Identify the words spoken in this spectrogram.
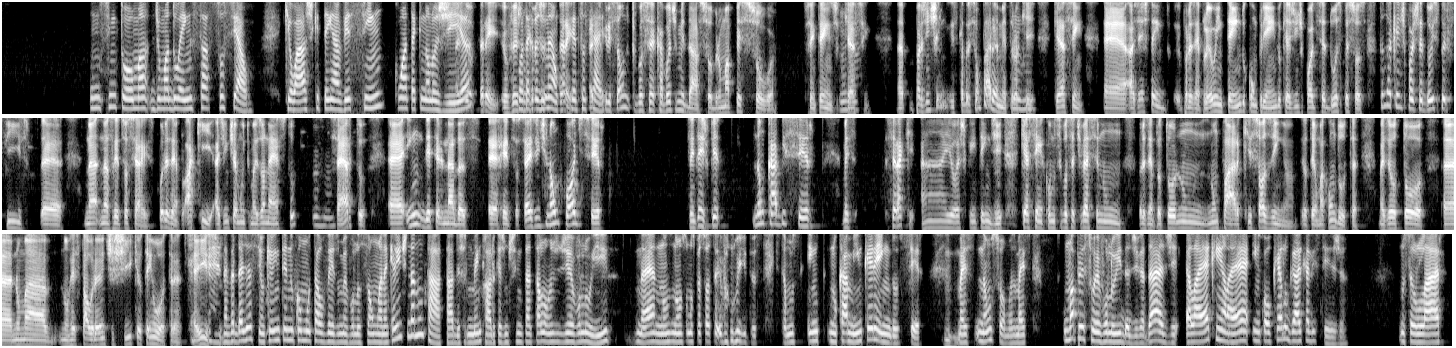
um sintoma de uma doença social. Que eu acho que tem a ver sim com a tecnologia. Mas eu, peraí, eu vejo. Com a tecnologia, não, com as redes sociais. A descrição que você acabou de me dar sobre uma pessoa, você entende? Que é Uhum. Assim. para a gente estabelecer um parâmetro aqui, que é assim, é, a gente tem, por exemplo, eu entendo, compreendo que a gente pode ser duas pessoas, tanto é que a gente pode ter dois perfis é, na- nas redes sociais. Por exemplo, aqui a gente é muito mais honesto, Uhum. certo? É, em determinadas é, redes sociais a gente não pode ser. Você entende? Porque não cabe ser. Mas será que. Ah, eu acho que eu entendi. Que assim, é como se você estivesse num. Por exemplo, eu tô num, num parque sozinho, eu tenho uma conduta, mas eu tô ah, numa, num restaurante chique, eu tenho outra. É isso? É, na verdade, assim, o que eu entendo como talvez uma evolução humana, que a gente ainda não tá, tá? Deixando bem claro que a gente ainda tá longe de evoluir, né? Não, não somos pessoas tão evoluídas. Estamos em- no caminho querendo ser, Uhum. mas não somos. Mas uma pessoa evoluída de verdade, ela é quem ela é em qualquer lugar que ela esteja. No celular,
